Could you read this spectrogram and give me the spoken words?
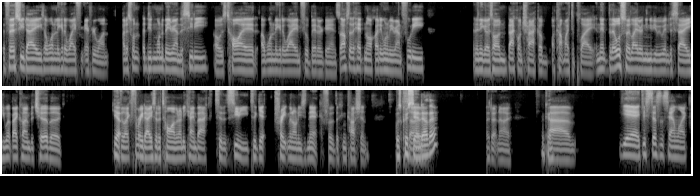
The first few days, I wanted to get away from everyone. I just want, I didn't want to be around the city. I was tired. I wanted to get away and feel better again. So after the head knock, I didn't want to be around footy. And then he goes, oh, I'm back on track. I, I can't wait to play. And then, but also later in the interview, we went to say he went back home to Cherbourg Yeah. for like three days at a time and only came back to the city to get treatment on his neck for the concussion. was Chris so- Sandow there? I don't know. Okay. Um, yeah, it just doesn't sound like.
